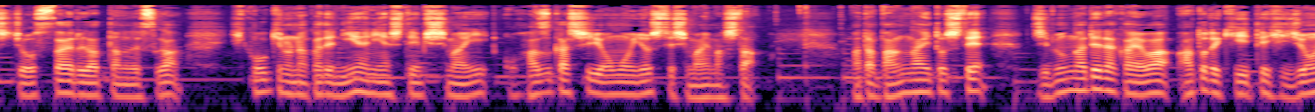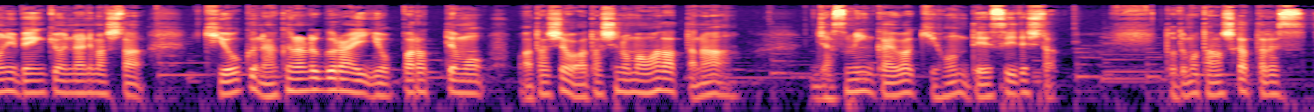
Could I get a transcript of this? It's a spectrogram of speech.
視聴スタイルだったのですが飛行機の中でニヤニヤしてしまいお恥ずかしい思いをしてしまいました。また番外として自分が出た回は後で聞いて非常に勉強になりました。記憶なくなるぐらい酔っ払っても私は私のままだったな。ジャスミン会は基本泥酔でした。とても楽しかったです。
